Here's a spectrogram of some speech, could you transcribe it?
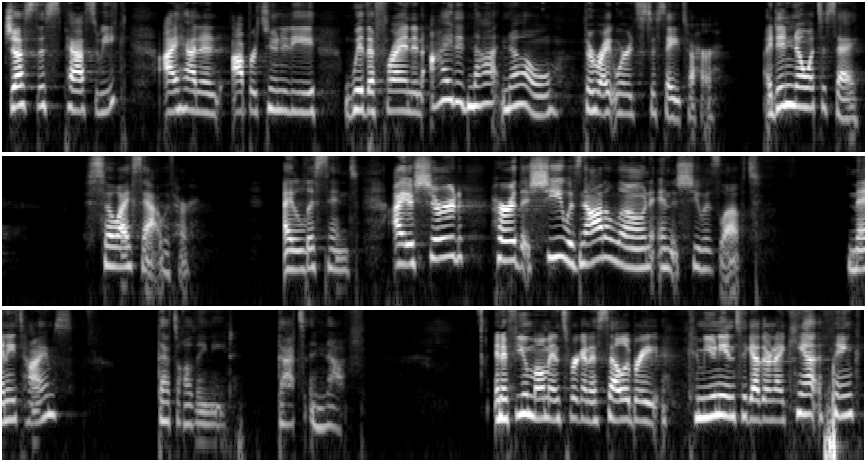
Just this past week, I had an opportunity with a friend, and I did not know the right words to say to her. I didn't know what to say, so I sat with her. I listened. I assured her that she was not alone and that she was loved. Many times, that's all they need. That's enough. In a few moments, we're going to celebrate communion together, and I can't think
